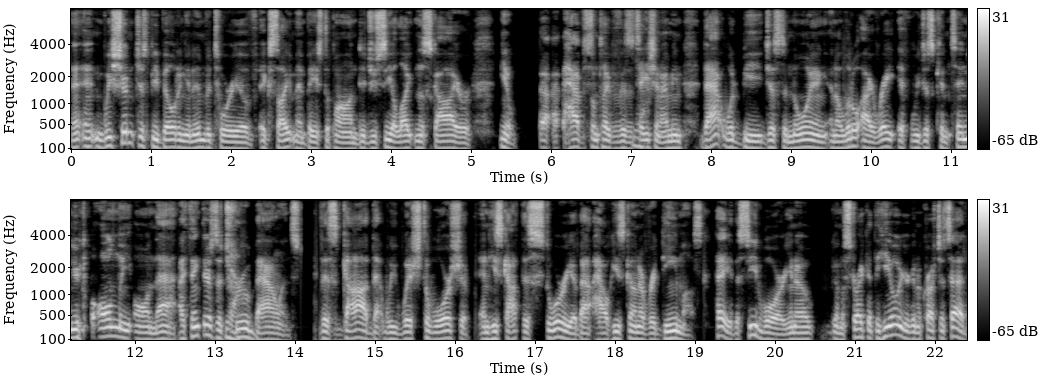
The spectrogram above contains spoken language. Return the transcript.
And, and we shouldn't just be building an inventory of excitement based upon, did you see a light in the sky or, you know, uh, uh, have some type of visitation. Yeah. I mean, that would be just annoying and a little irate if we just continued only on that. I think there's a yeah. true balance this God that we wish to worship. And he's got this story about how he's going to redeem us. Hey, the seed war, you know, going to strike at the heel, you're going to crush its head.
